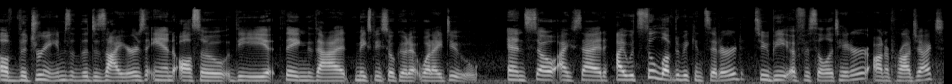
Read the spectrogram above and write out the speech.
of the dreams and the desires and also the thing that makes me so good at what I do and so I said, I would still love to be considered to be a facilitator on a project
